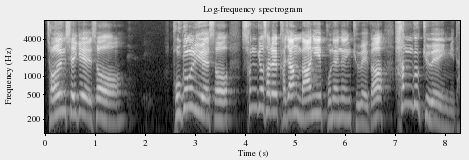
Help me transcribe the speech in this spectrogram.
전 세계에서 복음을 위해서 선교사를 가장 많이 보내는 교회가 한국 교회입니다.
